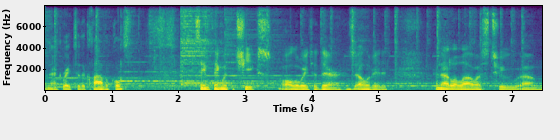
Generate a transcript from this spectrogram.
the neck, right to the clavicles. Same thing with the cheeks, all the way to there is elevated. And that'll allow us to um,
